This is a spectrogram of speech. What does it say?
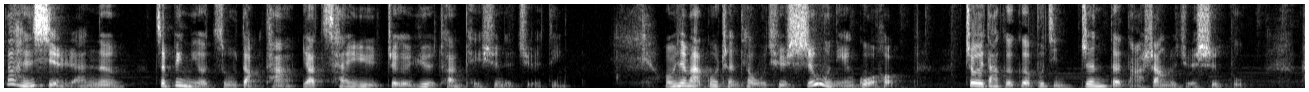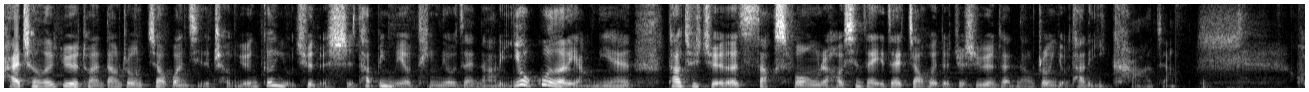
但很显然呢。这并没有阻挡他要参与这个乐团培训的决定。我们先把过程跳过去。十五年过后，这位大哥哥不仅真的打上了爵士鼓，还成了乐团当中教官级的成员。更有趣的是，他并没有停留在那里。又过了两年，他去学了萨克斯风，然后现在也在教会的爵士乐团当中有他的一咖。这样，换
